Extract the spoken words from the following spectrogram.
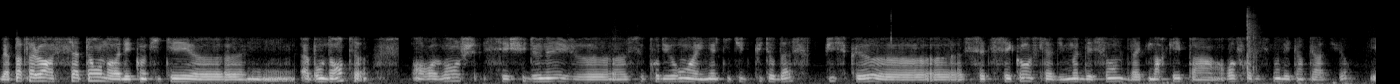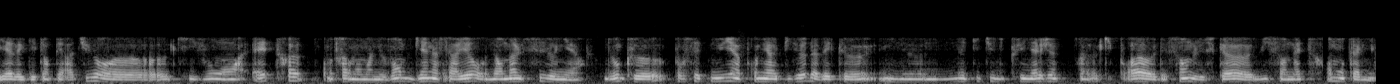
Il va pas falloir s'attendre à des quantités abondantes. En revanche, ces chutes de neige euh, se produiront à une altitude plutôt basse, puisque cette séquence-là du mois de décembre va être marquée par un refroidissement des températures, et avec des températures qui vont être, contrairement au mois de novembre, bien inférieures aux normales saisonnières. Donc pour cette nuit, un premier épisode avec une altitude plus neige qui pourra descendre jusqu'à 800 mètres en montagne.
